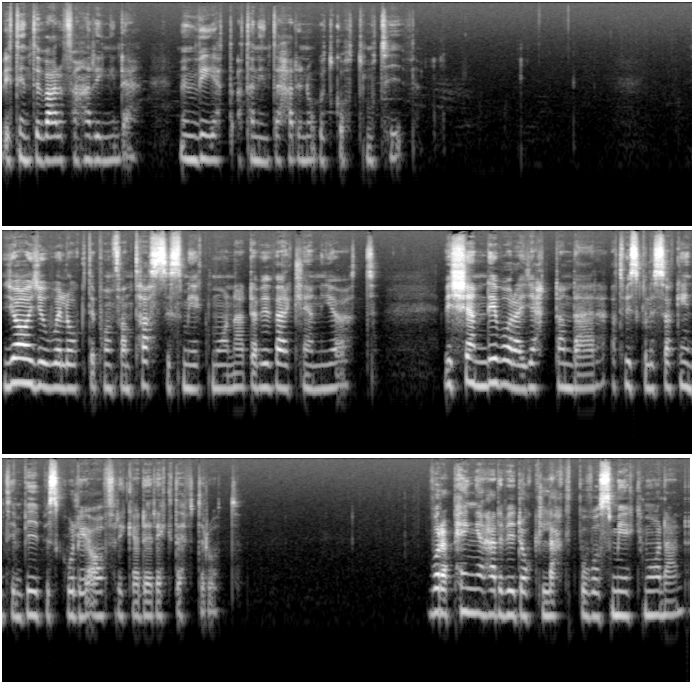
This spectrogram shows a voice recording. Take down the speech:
Vet inte varför han ringde, men vet att han inte hade något gott motiv. Jag och Joel åkte på en fantastisk smekmånad där vi verkligen njöt. Vi kände i våra hjärtan där att vi skulle söka in till en bibelskola i Afrika direkt efteråt. Våra pengar hade vi dock lagt på vår smekmånad,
